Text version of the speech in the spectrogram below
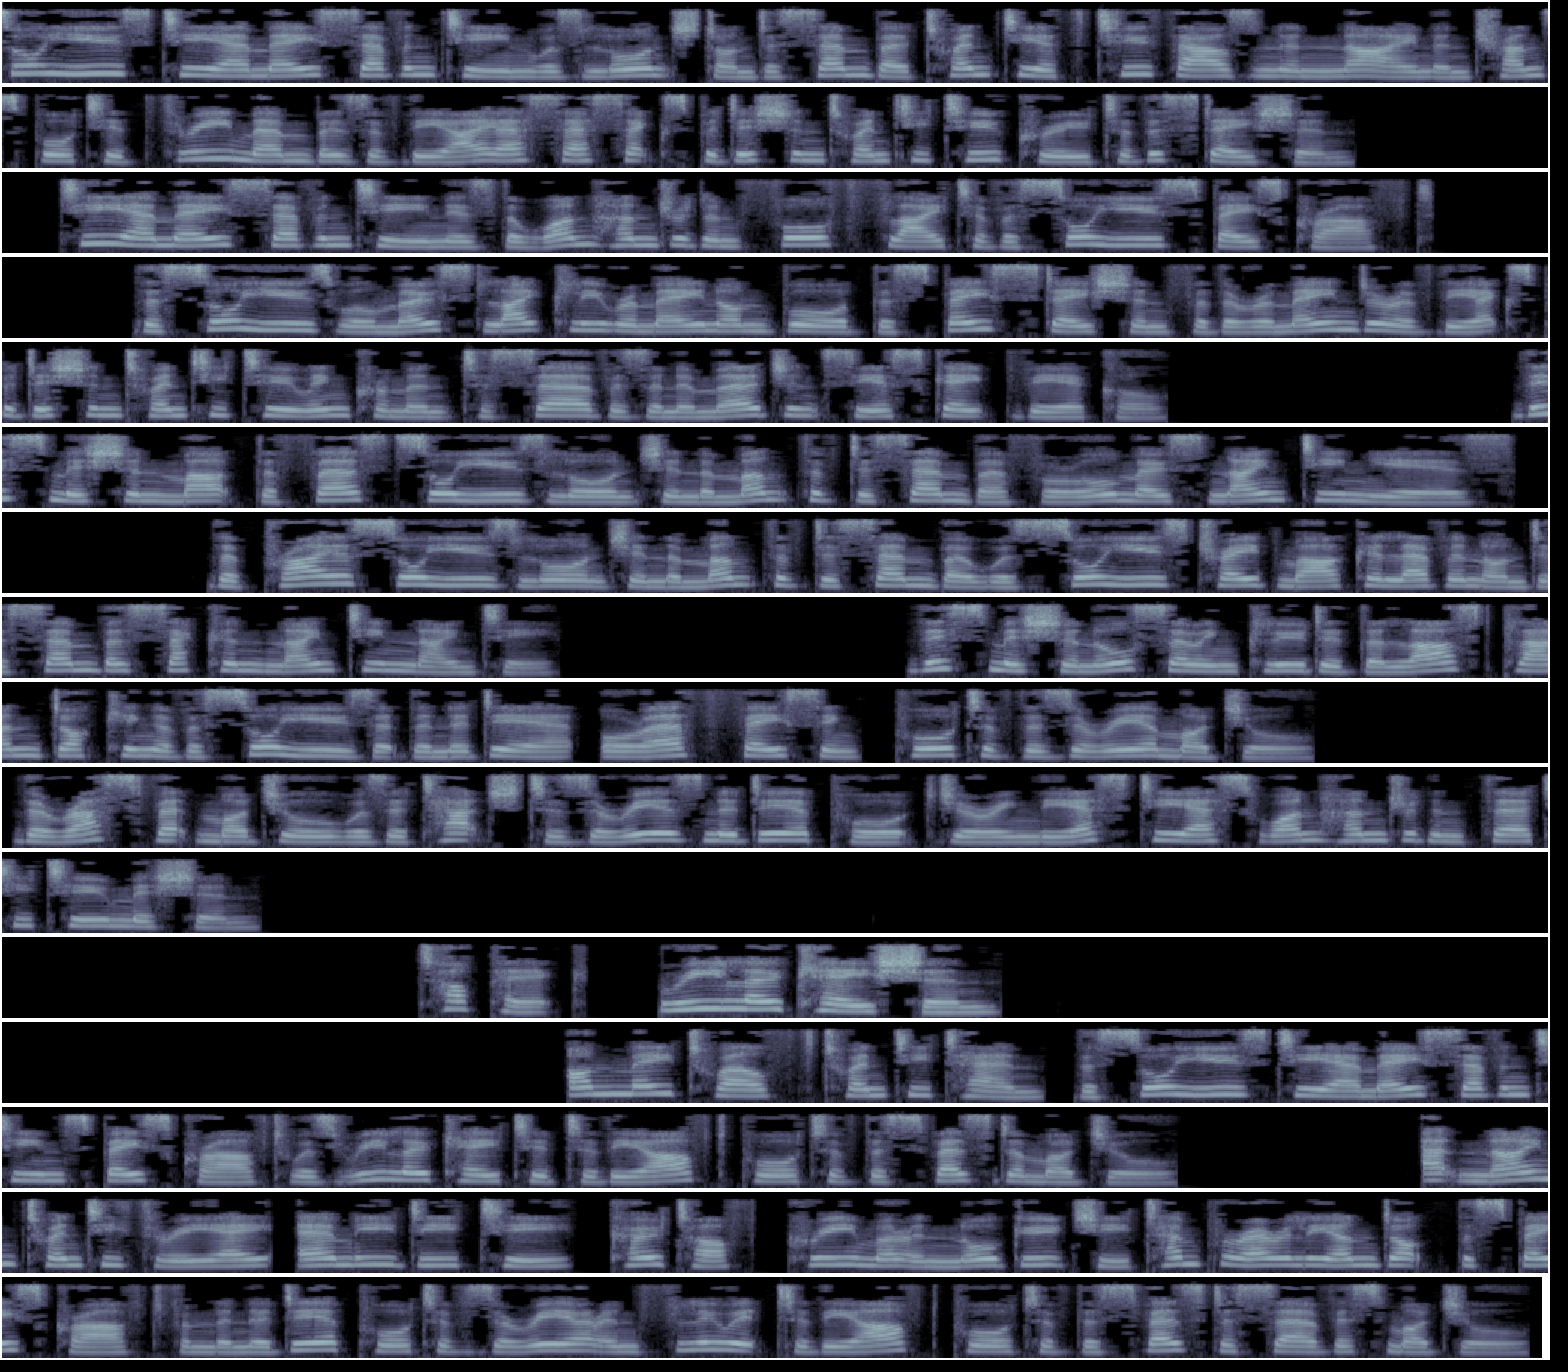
Soyuz TMA-17 was launched on December 20, 2009 and transported three members of the ISS Expedition 22 crew to the station. TMA-17 is the 104th flight of a Soyuz spacecraft. The Soyuz will most likely remain on board the space station for the remainder of the Expedition 22 increment to serve as an emergency escape vehicle. This mission marked the first Soyuz launch in the month of December for almost 19 years. The prior Soyuz launch in the month of December was Soyuz Trademark 11 on December 2, 1990. This mission also included the last planned docking of a Soyuz at the Nadir, or Earth-facing, port of the Zarya module. The Rassvet module was attached to Zarya's Nadir port during the STS-132 mission. Topic: Relocation. On May 12, 2010, the Soyuz TMA-17 spacecraft was relocated to the aft port of the Zvezda module. At 9.23 a.m. MEDT, Kotov, Creamer and Noguchi temporarily undocked the spacecraft from the Nadir port of Zarya and flew it to the aft port of the Zvezda service module.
